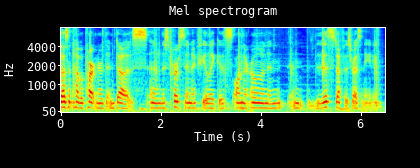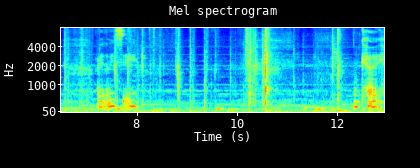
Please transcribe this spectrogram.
doesn't have a partner than does. And this person, I feel like, is on their own, and, and this stuff is resonating. All right, let me see. Okay.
